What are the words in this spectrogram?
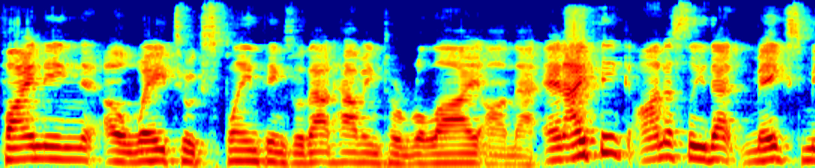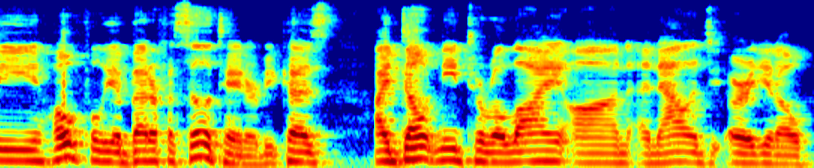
finding a way to explain things without having to rely on that. And I think honestly that makes me hopefully a better facilitator because I don't need to rely on analogy or you know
